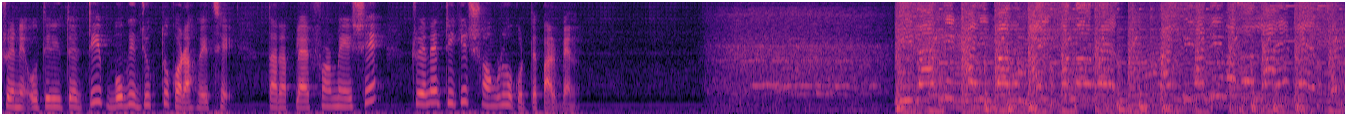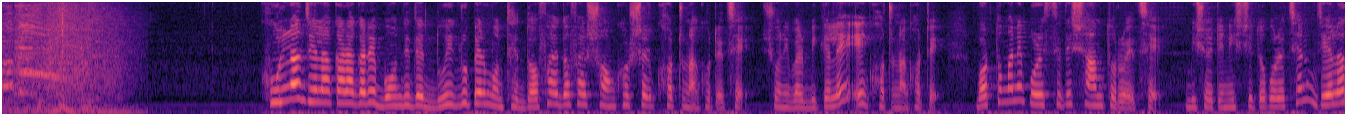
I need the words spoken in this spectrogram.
ট্রেনে অতিরিক্ত একটি বগি যুক্ত করা হয়েছে। তারা প্ল্যাটফর্মে এসে ট্রেনের টিকিট সংগ্রহ করতে পারবেন। খুলনা জেলা কারাগারে বন্দীদের দুই গ্রুপের মধ্যে দফায় দফায় সংঘর্ষের ঘটনা ঘটেছে। শনিবার বিকেলে এই ঘটনা ঘটে। বর্তমানে পরিস্থিতি শান্ত রয়েছে। বিষয়টি নিশ্চিত করেছেন জেলা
